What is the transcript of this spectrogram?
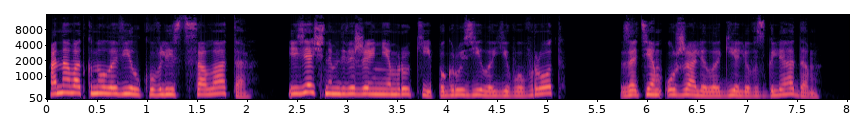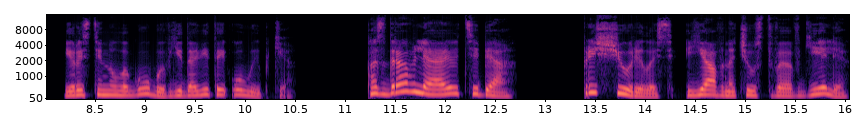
Она воткнула вилку в лист салата, изящным движением руки погрузила его в рот, затем ужалила Гелю взглядом и растянула губы в ядовитой улыбке. «Поздравляю тебя!» Прищурилась, явно чувствуя в геле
